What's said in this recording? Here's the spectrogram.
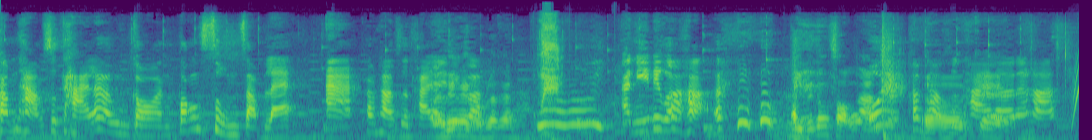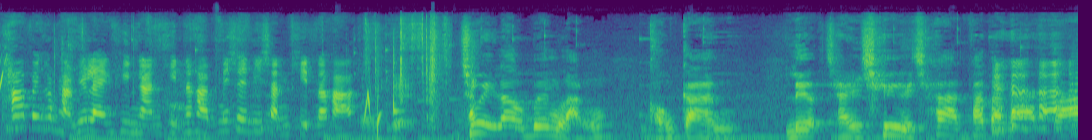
คำถามสุดท้ายแล้วค่ะคุณกรณ์ต้องสุ่มจับและอะ คำถามสุดท้ายเลเอายเรื่ดีองให้กว่าผมแล้วกันอันนี้ดีกว่าค่ะมีไปต้องสองอันอุ๊ยคำถามสุดท้ายโอเคแล้วนะคะ ถ้าเป็นคำถามที่แรงทีมงานคิดนะคะ ไม่ใช่ดิฉันคิดนะคะ โอเคช่วยเล่าเบื้องหลังของการเลือกใช้ชื่อชาติพัฒนากล้า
